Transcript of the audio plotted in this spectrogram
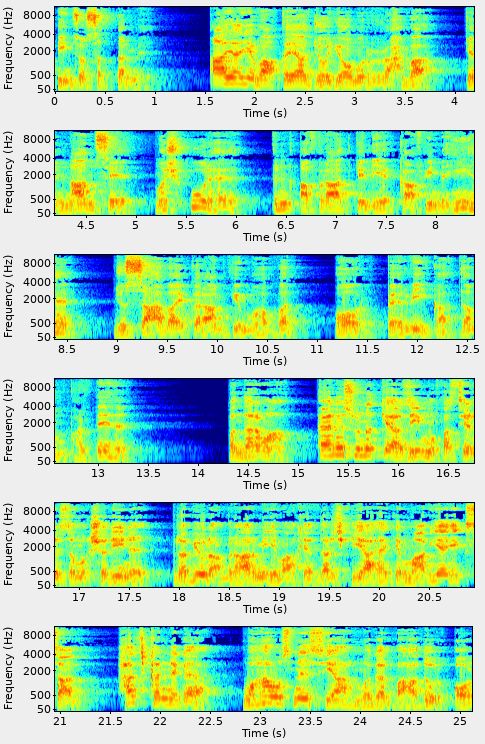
تین سو ستر میں۔ آیا یہ واقعہ جو یوم الرحبہ کے نام سے مشہور ہے، ان افراد کے لیے کافی نہیں ہے جو صحابہ کرام کی محبت اور پیروی کا دم بھرتے ہیں۔ پندرواں، اہل سنت کے عظیم مفسر زمکشری نے ربیع الابرار میں یہ واقعہ درج کیا ہے کہ معاویہ ایک سال حج کرنے گیا۔ وہاں اس نے سیاہ، مگر بہادر اور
